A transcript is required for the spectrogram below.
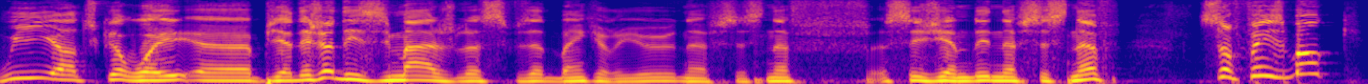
Oui, en tout cas, oui. Euh, Puis il y a déjà des images, là, si vous êtes bien curieux. 969, CGMD 969. Sur Facebook,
